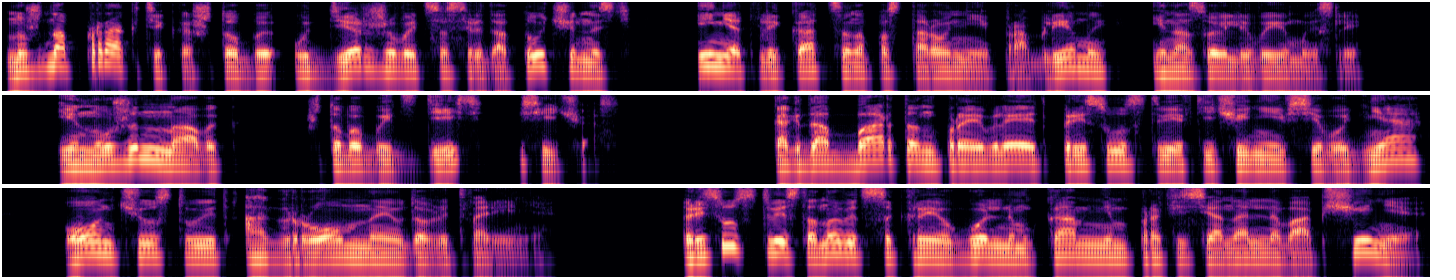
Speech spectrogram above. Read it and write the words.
Нужна практика, чтобы удерживать сосредоточенность и не отвлекаться на посторонние проблемы и назойливые мысли. И нужен навык, чтобы быть здесь и сейчас. Когда Бартон проявляет присутствие в течение всего дня, он чувствует огромное удовлетворение. Присутствие становится краеугольным камнем профессионального общения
